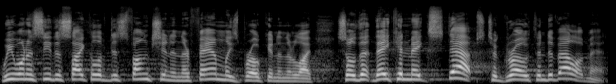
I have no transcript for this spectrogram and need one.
We want to see the cycle of dysfunction in their families broken in their life so that they can make steps to growth and development.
